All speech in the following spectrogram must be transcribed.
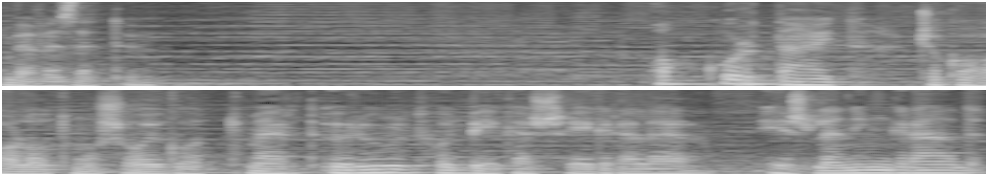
Bevezető. Akkor tájt csak a halott mosolygott, mert örült, hogy békességre lel, és Leningrád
